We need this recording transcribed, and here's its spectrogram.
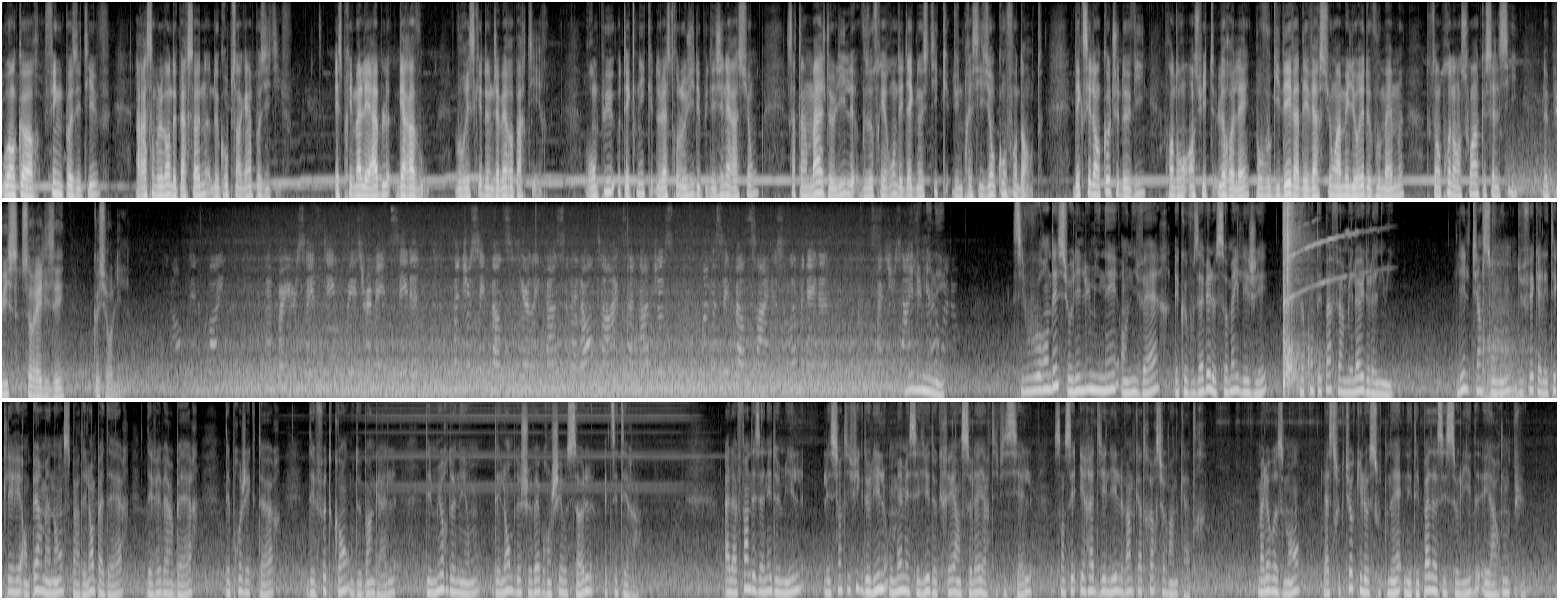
ou encore Think Positive, un rassemblement de personnes de groupes sanguins positifs. Esprit malléable, gare à vous, vous risquez de ne jamais repartir. Rompus aux techniques de l'astrologie depuis des générations, certains mages de l'île vous offriront des diagnostics d'une précision confondante. D'excellents coachs de vie prendront ensuite le relais pour vous guider vers des versions améliorées de vous-même, tout en prenant soin que celles-ci ne puissent se réaliser que sur l'île. L'illuminé. Si vous vous rendez sur l'illuminé en hiver et que vous avez le sommeil léger, ne comptez pas fermer l'œil de la nuit. L'île tient son nom du fait qu'elle est éclairée en permanence par des lampadaires, des réverbères, des projecteurs, des feux de camp ou de bengale, des murs de néon, des lampes de chevet branchées au sol, etc. À la fin des années 2000, les scientifiques de l'île ont même essayé de créer un soleil artificiel censé irradier l'île 24 heures sur 24. Malheureusement, la structure qui le soutenait n'était pas assez solide et a rompu,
